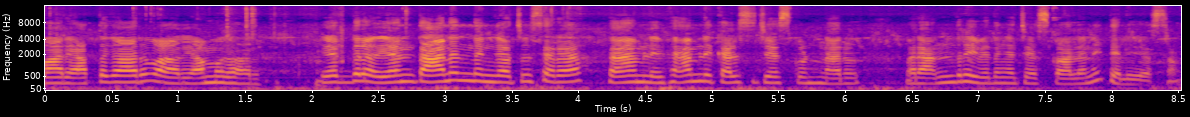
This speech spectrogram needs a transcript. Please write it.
వారి అత్తగారు వారి అమ్మగారు. ఇద్దరు ఎంత ఆనందంగా చూసారా? ఫ్యామిలీ ఫ్యామిలీ కలిసి చేసుకుంటున్నారు. మరి అందరూ ఈ విధంగా చేసుకోవాలని తెలియజేస్తాం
